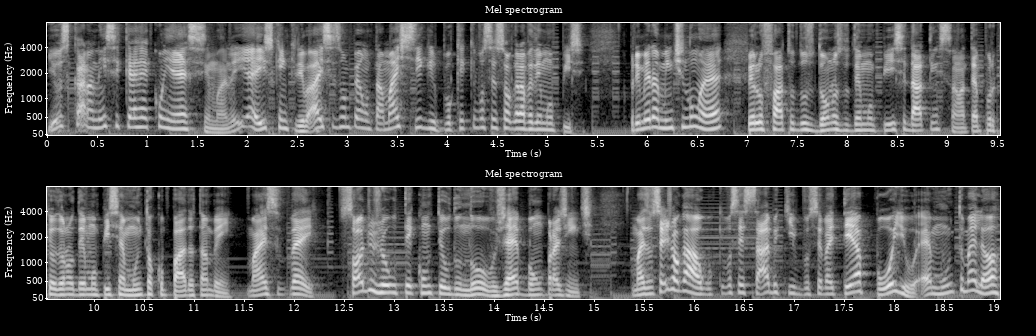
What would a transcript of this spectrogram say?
e os caras nem sequer reconhecem, mano. E é isso que é incrível. Aí vocês vão perguntar, mas Sigrid, por que, que você só grava Demon Piece? Primeiramente, não é pelo fato dos donos do Demon Piece dar atenção, até porque o dono do Demon Piece é muito ocupado também. Mas, velho, só de o jogo ter conteúdo novo já é bom pra gente. Mas você jogar algo que você sabe que você vai ter apoio é muito melhor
